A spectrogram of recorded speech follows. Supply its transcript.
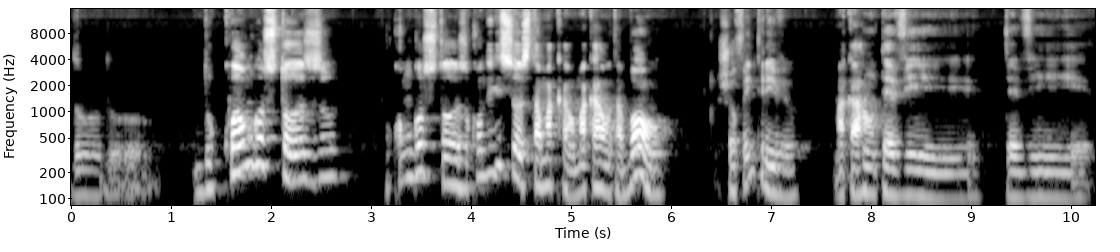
Do, do, do quão gostoso, o quão gostoso, o quão delicioso tá o macarrão. O macarrão tá bom? O show foi incrível. O macarrão teve teve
